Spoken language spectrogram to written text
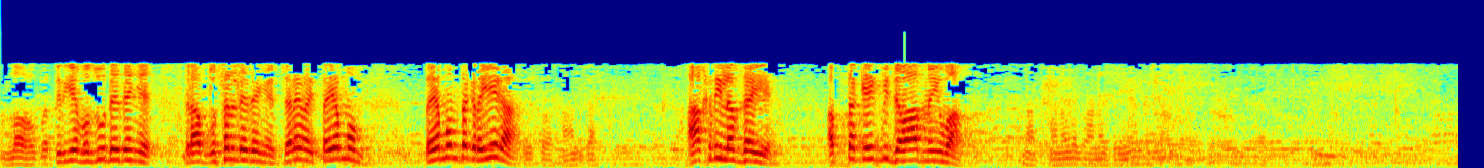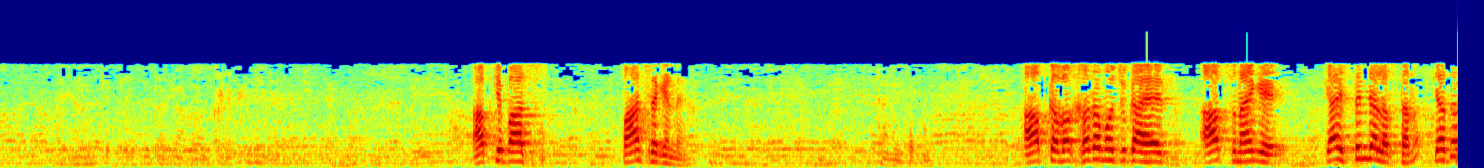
اللہ اکبر۔ پھر یہ وضو دے دیں گے۔ پھر آپ غسل دے دیں گے۔ چلے بھائی تیمم۔ تیمم تک رہیے گا؟ آخری لفظ ہے یہ۔ اب تک ایک بھی جواب نہیں ہوا۔ آپ کے پاس پانچ سیکنڈ ہے آپ کا وقت ختم ہو چکا ہے۔ آپ سنائیں گے۔ کیا استنجا لفظ تھا نا؟ کیا تھا؟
